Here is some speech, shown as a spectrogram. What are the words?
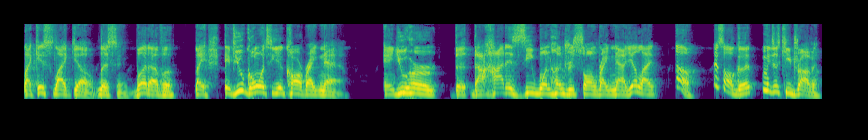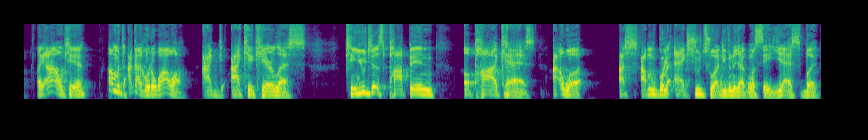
Like it's like, yo, listen, whatever. Like if you go into your car right now and you heard the, the hottest Z100 song right now, you're like, oh, it's all good. Let me just keep driving. Like I don't care. I'm I gotta go to Wawa. I I could care less. Can you just pop in a podcast? I, well, I, am going to ask you to. I don't even know y'all going to say yes, but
